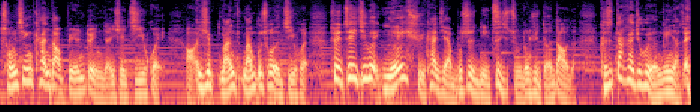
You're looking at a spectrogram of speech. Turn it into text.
重新看到别人对你的一些机会啊，一些蛮蛮不错的机会。所以这些机会也许看起来不是你自己主动去得到的，可是大概就会有人跟你讲说，哎。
